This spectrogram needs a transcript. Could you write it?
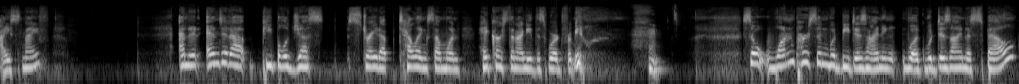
ice knife. And it ended up people just straight up telling someone, hey, Kirsten, I need this word from you. So one person would be designing, like, would design a spell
